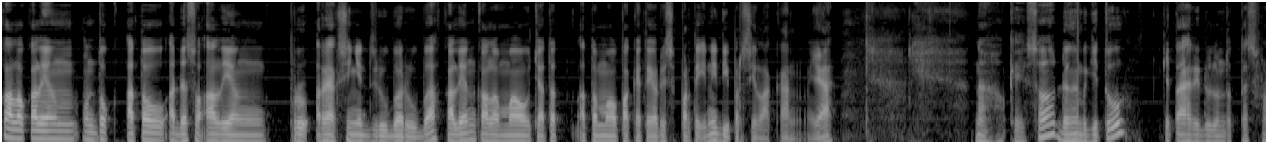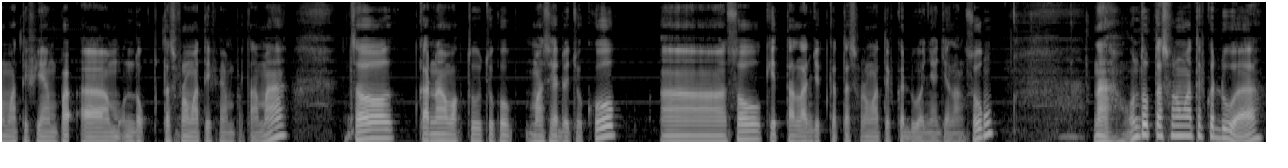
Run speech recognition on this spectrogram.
kalau kalian untuk atau ada soal yang reaksinya dirubah-rubah, kalian kalau mau catat atau mau pakai teori seperti ini dipersilakan ya. Nah, oke. Okay, so dengan begitu kita hari dulu untuk tes formatif yang um, untuk tes formatif yang pertama. So karena waktu cukup masih ada cukup, uh, so kita lanjut ke tes formatif keduanya aja langsung. Nah, untuk tes formatif kedua,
